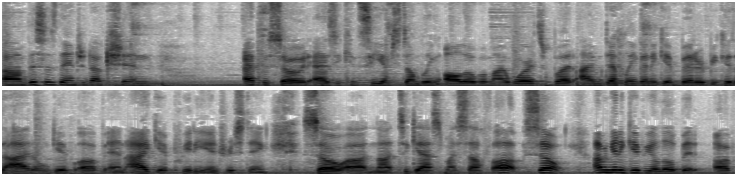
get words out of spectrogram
um, this is the introduction episode as you can see i'm stumbling all over my words but i'm definitely going to get better because i don't give up and i get pretty interesting so uh, not to gas myself up so i'm going to give you a little bit of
